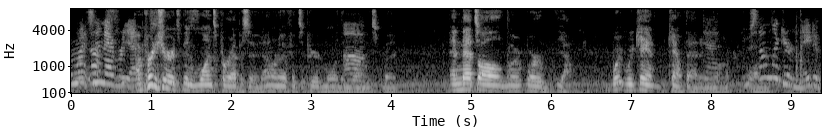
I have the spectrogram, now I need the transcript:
we might It's not. in see- every I'm pretty sure it's been once per episode. I don't know if it's appeared more than Uh. once, but and that's all. We're, we're yeah, we, we can't count that Dad, any longer. you sound like you're native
